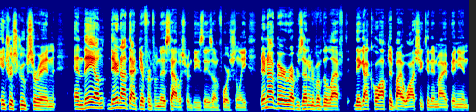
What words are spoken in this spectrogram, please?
interest groups are in and they um, they're not that different from the establishment these days unfortunately. They're not very representative of the left. They got co-opted by washington in my opinion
